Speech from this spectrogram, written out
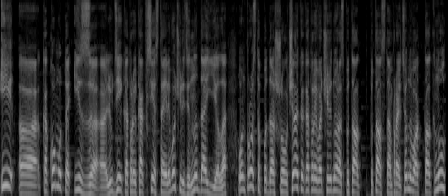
И э, какому-то из э, людей, которые, как все, стояли в очереди, надоело. Он просто подошел. Человека, который в очередной раз пытал, пытался там пройти, он его оттолкнул,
